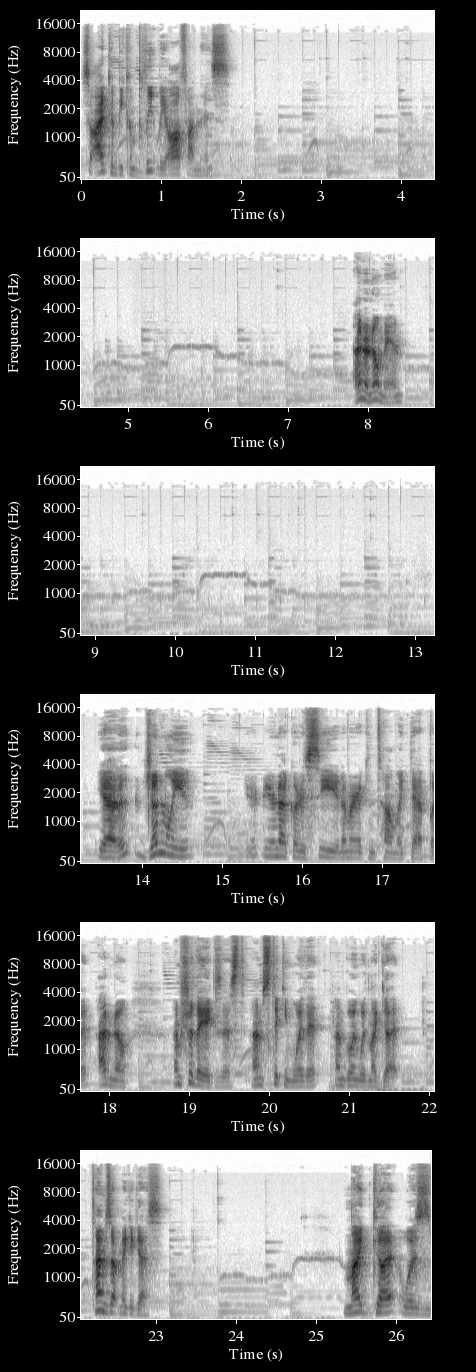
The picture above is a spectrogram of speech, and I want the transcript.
So I could be completely off on this. I don't know, man. Yeah, generally, you're, you're not going to see an American town like that, but I don't know. I'm sure they exist. I'm sticking with it. I'm going with my gut. Time's up, make a guess. My gut was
